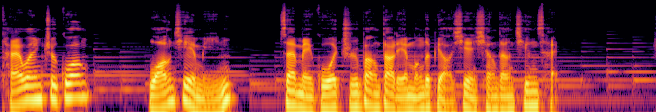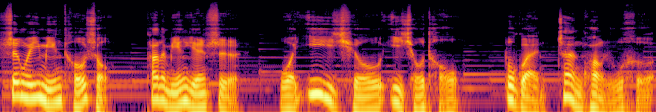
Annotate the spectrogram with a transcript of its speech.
台湾之光王建民在美国职棒大联盟的表现相当精彩。身为一名投手，他的名言是：“我一球一球投，不管战况如何，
